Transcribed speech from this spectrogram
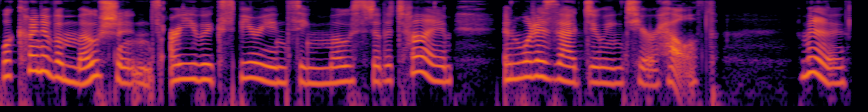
What kind of emotions are you experiencing most of the time? And what is that doing to your health? I'm going to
